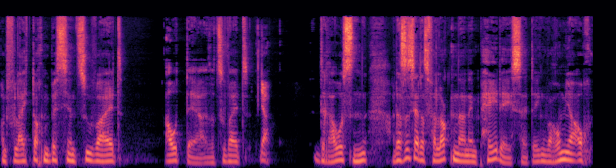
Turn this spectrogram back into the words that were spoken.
und vielleicht doch ein bisschen zu weit out there, also zu weit ja. draußen. Und das ist ja das Verlockende an dem Payday-Setting, warum ja auch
